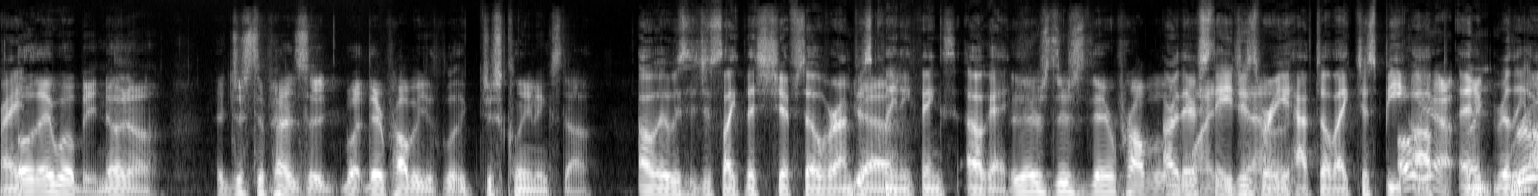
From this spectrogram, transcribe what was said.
right? Oh, they will be. No, no. It just depends. uh, What they're probably just cleaning stuff. Oh, it was just like this shifts over. I'm just Yeah. cleaning things. Okay. There's, there's, they're probably. Are there stages where you have to like just be Oh, up yeah, and like, really brewing,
